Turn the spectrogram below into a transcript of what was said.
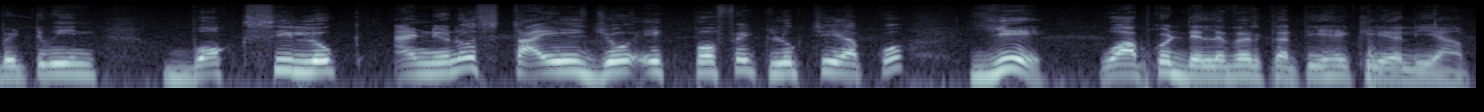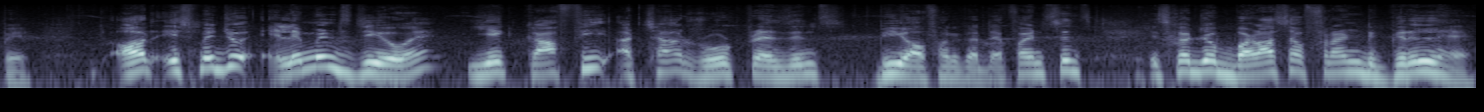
between boxy look and you know style जो एक परफेक्ट लुक चाहिए आपको, ये वो आपको डिलीवर करती है क्लियरली यहाँ पे। और इसमें जो एलिमेंट्स दिए हुए हैं, ये काफ़ी अच्छा रोड प्रेजेंस भी ऑफ़र करते हैं। फॉर इंस्टेंस इसका जो बड़ा सा फ्रंट ग्रिल है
